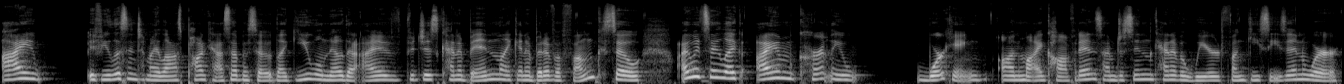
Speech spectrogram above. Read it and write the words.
I if you listen to my last podcast episode, like you will know that I've just kind of been like in a bit of a funk. So I would say, like, I am currently working on my confidence. I'm just in kind of a weird, funky season where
